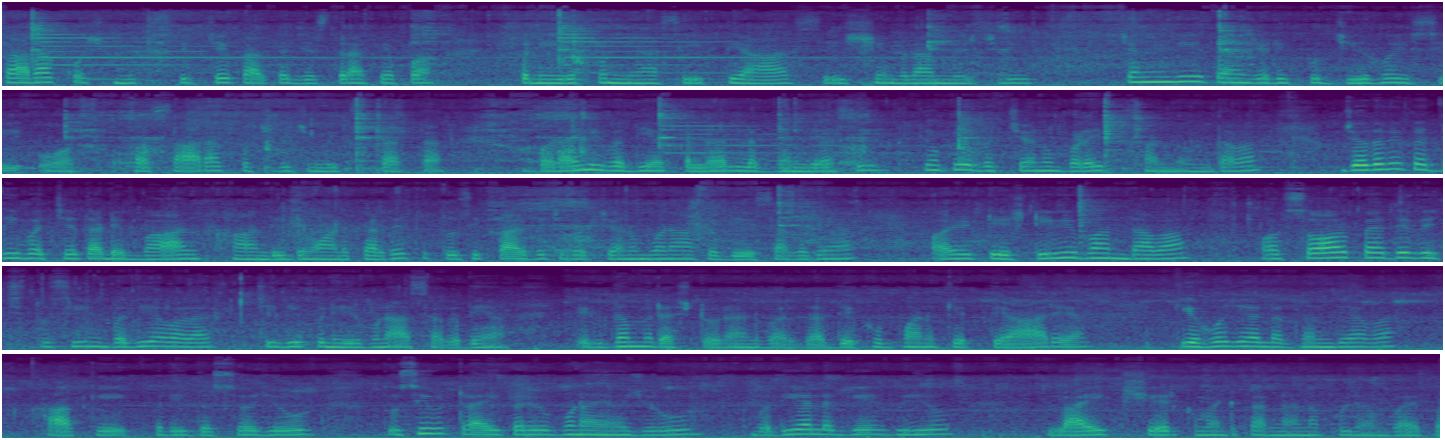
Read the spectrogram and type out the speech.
ਸਾਰਾ ਕੁਝ ਮਿਕਸ ਵਿੱਚੇ ਕਰਤਾ, ਜਿਸ ਤਰ੍ਹਾਂ ਕਿ ਆਪਾਂ ਪਨੀਰ ਭੁੰਨਿਆ ਸੀ, ਪਿਆਜ਼ ਸੀ, ਸ਼ਿਮਲਾ ਮਿਰਚ ਵੀ, ਚੰਗੀ ਤਰ੍ਹਾਂ ਜਿਹੜੀ ਭੁੱਜੀ ਹੋਈ ਸੀ, ਉਹ ਆਪਾਂ ਸਾਰਾ ਕੁਝ ਵਿੱਚ ਮਿਕਸ ਕਰਤਾ। ਬੜਾ ਹੀ ਵਧੀਆ ਕਲਰ ਲੱਗਣ ਦਿਆ ਸੀ, ਕਿਉਂਕਿ ਇਹ ਬੱਚਿਆਂ ਨੂੰ ਬੜਾ ਹੀ ਪਸੰਦ ਆਉਂਦਾ ਵਾ। ਜਦੋਂ ਵੀ ਕਦੀ ਬੱਚੇ ਤੁਹਾਡੇ ਬਾਹਰ ਖਾਣ ਦੀ ਡਿਮਾਂਡ ਕਰਦੇ, ਤਾਂ ਤੁਸੀਂ ਘਰ ਵਿੱਚ ਬੱਚਿਆਂ ਨੂੰ ਬਣਾ ਕੇ ਦੇ ਸਕਦੇ ਆ ਔਰ ਇਹ ਟੇਸਟੀ ਵੀ ਬਣਦਾ ਵਾ ਔਰ 100 ਰੁਪਏ ਦੇ ਵਿੱਚ ਤੁਸੀਂ ਵਧੀਆ ਵਾਲਾ ਚਿਲੀ ਪਨੀਰ ਬਣਾ ਸਕਦੇ ਆ। ਇੱਕਦਮ ਰੈਸਟੋਰੈਂਟ ਵਰਗਾ, ਦੇਖੋ ਬਣ ਕੇ ਤਿਆਰ ਆ। ਕਿਹੋ ਜਿਹਾ ਲੱਗਣ ਦਿਆ ਵਾ? ਖਾ ਕੇ ਇੱਕ ਵਾਰੀ ਦੱਸਿਓ ਜ਼ਰੂਰ। ਤੁਸੀਂ ਵੀ ਟਰਾਈ ਕਰਿਓ, ਬਣਾਇਓ ਜ਼ਰੂਰ। ਵਧੀਆ ਲੱਗੇ ਵੀਡੀਓ। ਲਾਈਕ ਸ਼ੇਅਰ ਕਮੈਂਟ ਕਰਨਾ ਨਾ ਭੁੱਲਿਓ ਬਾਏ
